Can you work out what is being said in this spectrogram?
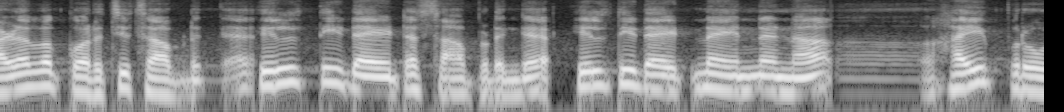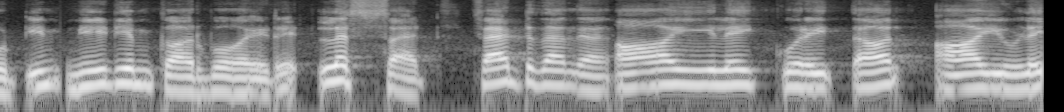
அளவை குறைச்சி சாப்பிடுங்க. ஹெல்த்தி டயட்டை சாப்பிடுங்க. ஹெல்த்தி டயட்னா என்னன்னா high protein medium carbohydrate less fat fat தாங்க. ஆயிலை குறைத்தால் ஆயுளை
